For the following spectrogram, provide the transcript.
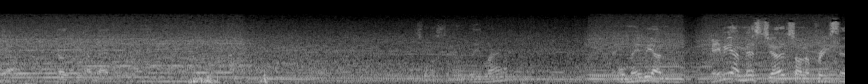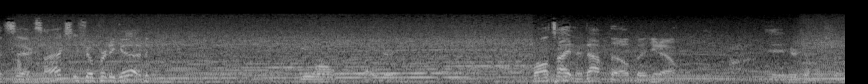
Yeah. Just to. Well, maybe I'm maybe I misjudged on a preset six. I actually feel pretty good. You won't later. Well, I'll tighten it up though, but you know. Yeah, here's how much room.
